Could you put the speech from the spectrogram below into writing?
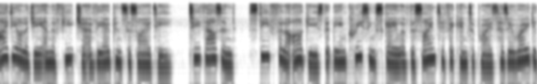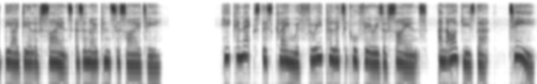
Ideology and the Future of the Open Society, 2000, Steve Fuller argues that the increasing scale of the scientific enterprise has eroded the ideal of science as an open society. He connects this claim with three political theories of science, and argues that, t.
